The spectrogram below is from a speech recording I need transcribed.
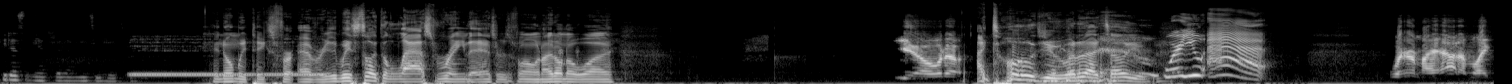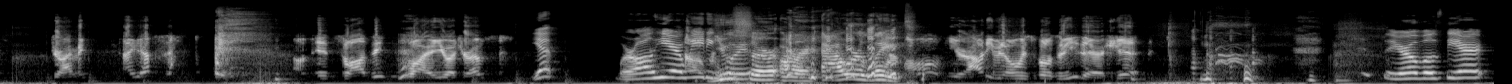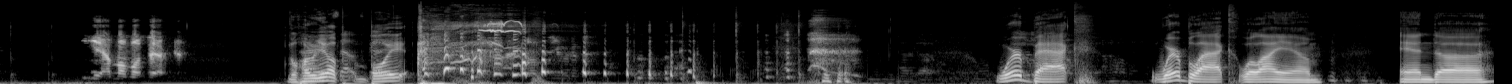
he doesn't answer, that means he hates me. It normally takes forever. He waits till like the last ring to answer his phone. I don't know why. Yo, what up? I told you. What did I tell you? Where are you at? Where am I at? I'm like driving, I guess. in Swansea. Why are you at Trev's? Yep. We're all here waiting You, for sir, are an hour late. Oh, here. I don't even know who's supposed to be there. Shit. So you're almost here. Yeah, I'm almost there. Well, hurry Alright, up, boy. We're back. We're black. Well, I am. And uh,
